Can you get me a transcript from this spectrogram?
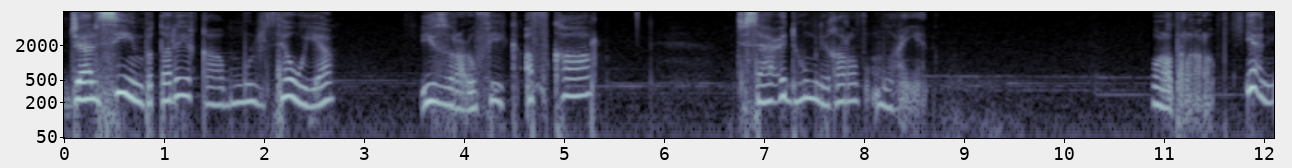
جالسين بطريقة ملتوية يزرعوا فيك أفكار تساعدهم لغرض معين. ورد الغرض. يعني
